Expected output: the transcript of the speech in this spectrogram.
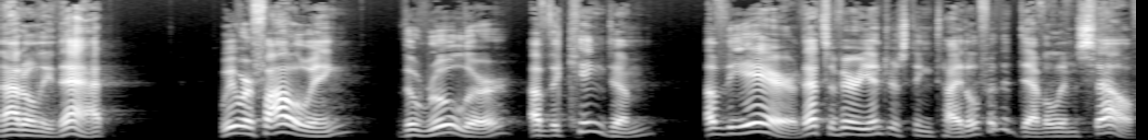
Not only that, we were following the ruler of the kingdom of the air. That's a very interesting title for the devil himself,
